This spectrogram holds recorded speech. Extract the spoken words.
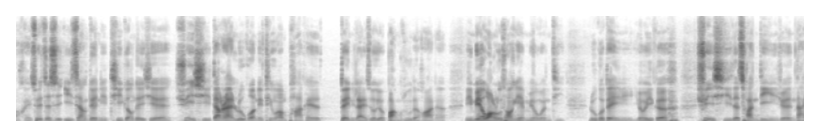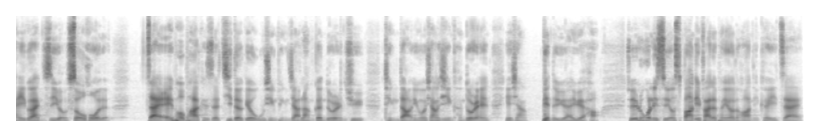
OK，所以这是以上对你提供的一些讯息。当然，如果你听完 Podcast 对你来说有帮助的话呢，你没有网络创业也没有问题。如果对你有一个 讯息的传递，你觉得哪一段是有收获的，在 Apple Podcast 记得给我五星评价，让更多人去听到，因为我相信很多人也想变得越来越好。所以，如果你是用 Spotify 的朋友的话，你可以在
